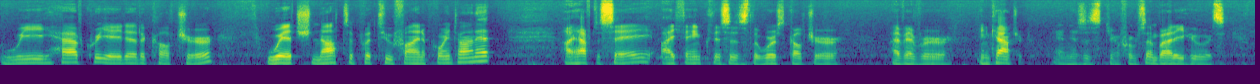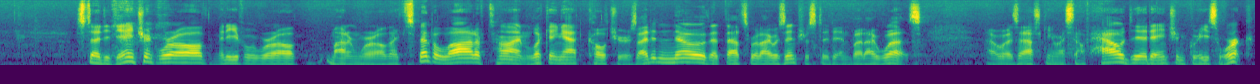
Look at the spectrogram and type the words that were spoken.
We have created a culture which, not to put too fine a point on it, I have to say I think this is the worst culture I've ever encountered. And this is you know, from somebody who has studied the ancient world, the medieval world, modern world. I spent a lot of time looking at cultures. I didn't know that that's what I was interested in, but I was. I was asking myself, how did ancient Greece work?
